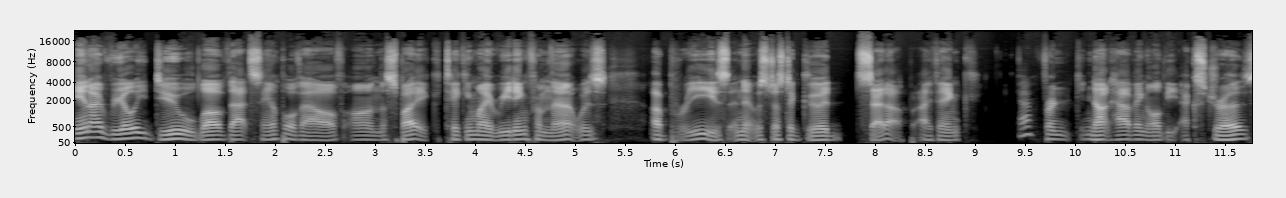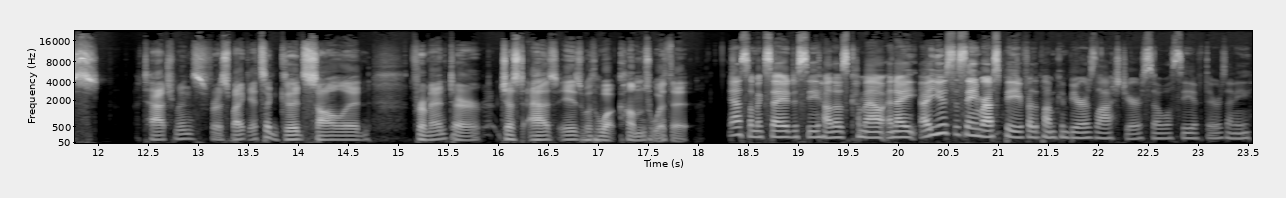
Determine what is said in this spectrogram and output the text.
And I really do love that sample valve on the spike. Taking my reading from that was a breeze and it was just a good setup, I think. Yeah. For not having all the extras attachments for a spike. It's a good solid fermenter just as is with what comes with it. Yeah, so I'm excited to see how those come out. And I, I used the same recipe for the pumpkin beers last year, so we'll see if there's any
